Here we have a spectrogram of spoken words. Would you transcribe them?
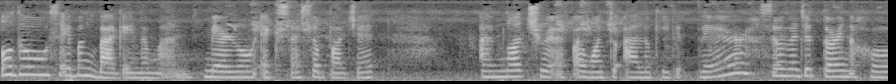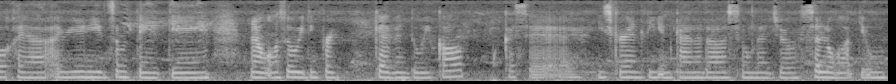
Although sa ibang bagay naman, merong excess sa budget, I'm not sure if I want to allocate it there. So, medyo torn ako. Kaya, I really need some thinking. And I'm also waiting for Kevin to wake up. Kasi, he's currently in Canada. So, medyo salungat yung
